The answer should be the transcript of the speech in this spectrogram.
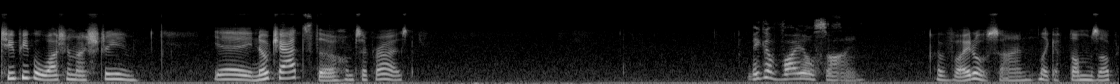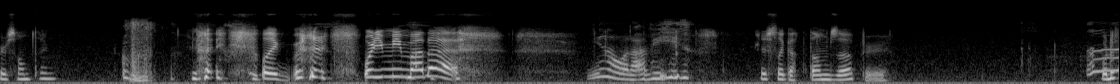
Two people watching my stream. Yay. No chats though. I'm surprised. Make a vital sign. A vital sign, like a thumbs up or something. like, what do you mean by that? You know what I mean. Just like a thumbs up or. What if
